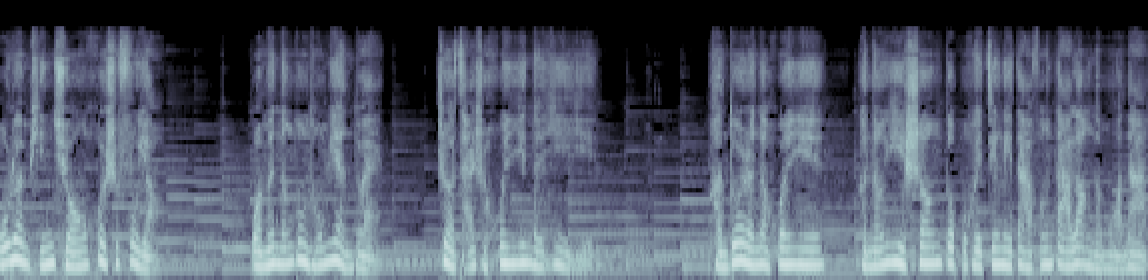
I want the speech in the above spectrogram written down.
无论贫穷或是富有，我们能共同面对，这才是婚姻的意义。很多人的婚姻可能一生都不会经历大风大浪的磨难，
